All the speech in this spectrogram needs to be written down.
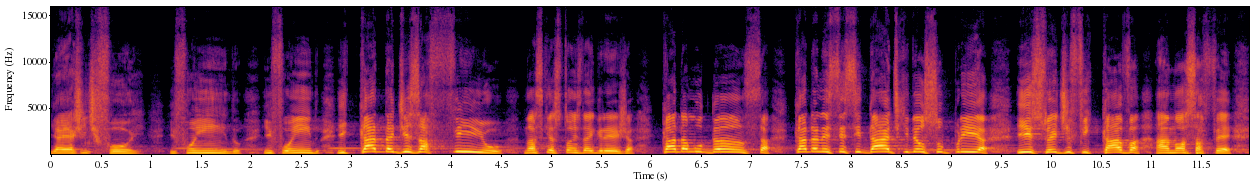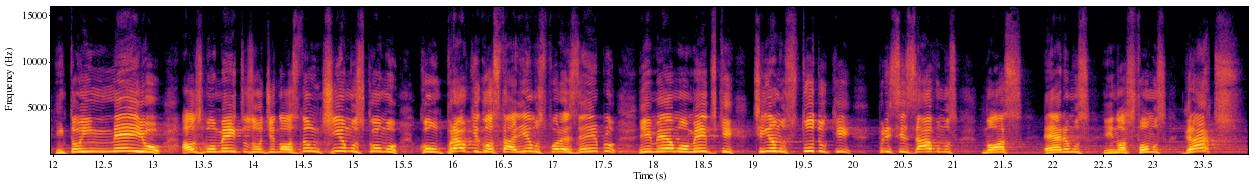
E aí a gente foi, e foi indo, e foi indo, e cada desafio nas questões da igreja, cada mudança, cada necessidade que Deus supria, isso edificava a nossa fé. Então, em meio aos momentos onde nós não tínhamos como comprar o que gostaríamos, por exemplo, em meio a momentos que tínhamos tudo o que precisávamos, nós éramos e nós fomos gratos.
